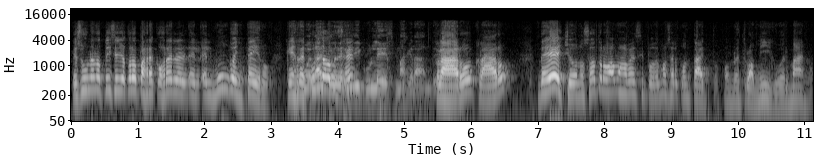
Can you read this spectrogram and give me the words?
Eso es una noticia, yo creo, para recorrer el, mundo entero, que en República Dominicana... ridiculez más grande. Claro, claro. De hecho, nosotros vamos a ver si podemos hacer contacto con nuestro amigo, hermano,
